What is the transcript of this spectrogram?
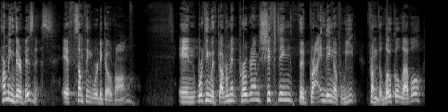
harming their business if something were to go wrong. In working with government programs, shifting the grinding of wheat from the local level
